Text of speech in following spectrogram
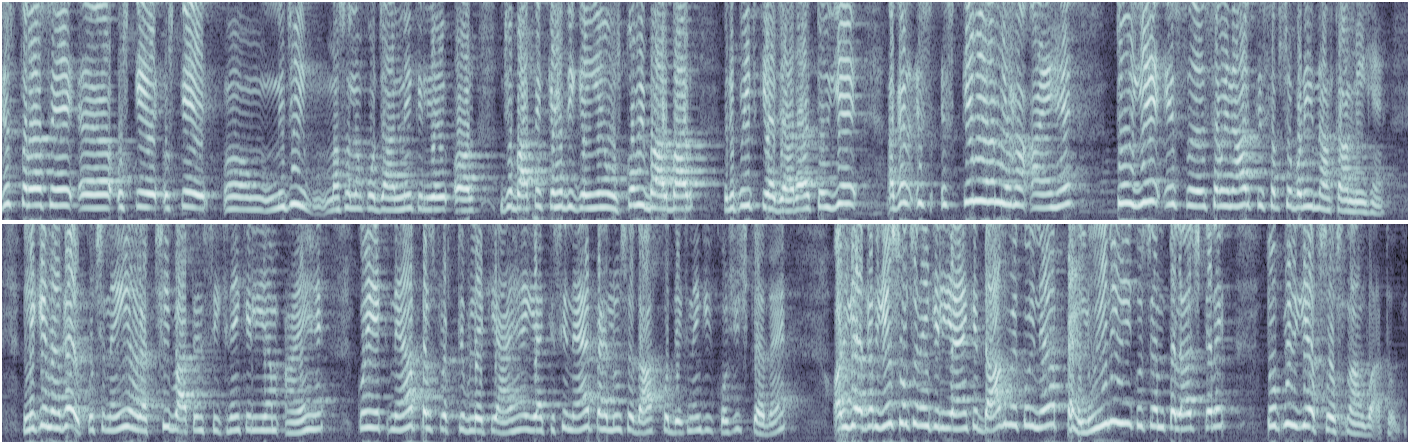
جس طرح سے اس کے اس کے نجی مسئلوں کو جاننے کے لیے اور جو باتیں کہہ دی گئی ہیں، اس کو بھی بار بار ریپیٹ کیا جا رہا ہے۔ تو یہ، اگر اس اس کے لیے ہم یہاں آئے ہیں، تو یہ اس سیمینار کی سب سے بڑی ناکامی ہے۔ لیکن اگر کچھ نئی اور اچھی باتیں سیکھنے کے لیے ہم آئے ہیں، کوئی ایک نیا پرسپیکٹیو لے کے آئے ہیں یا کسی نئے پہلو سے داغ کو دیکھنے کی کوشش کر رہے ہیں، اور یہ اگر یہ سوچنے کے لیے آئے ہیں کہ داغ میں کوئی نیا پہلو ہی نہیں ہے کچھ ہم تلاش کریں تو پھر یہ افسوسناک بات ہوگی۔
